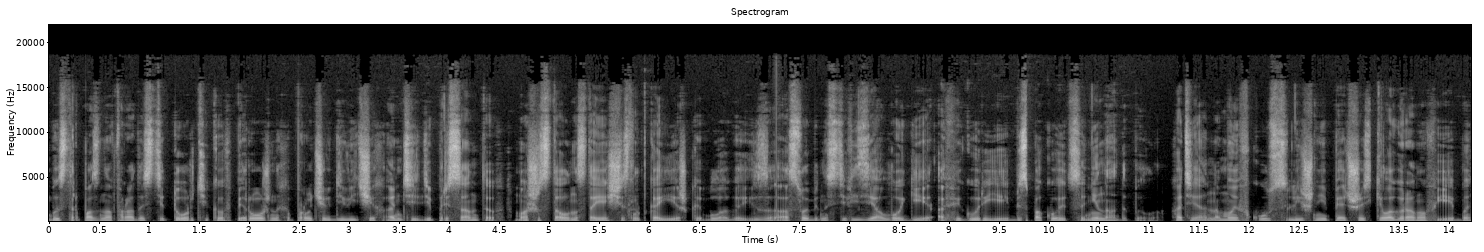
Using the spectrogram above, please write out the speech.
Быстро познав радости тортиков, пирожных и прочих девичьих антидепрессантов, Маша стала настоящей сладкоежкой, благо из-за особенностей физиологии о фигуре ей беспокоиться не надо было. Хотя, на мой вкус, лишние 5-6 килограммов ей бы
